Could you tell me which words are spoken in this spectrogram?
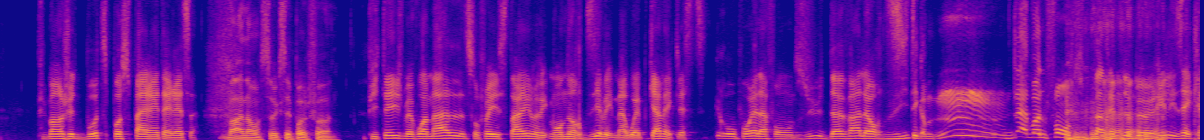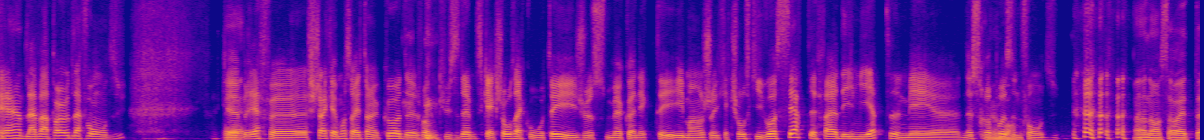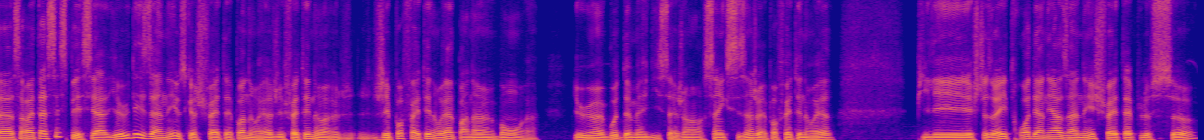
puis manger debout, c'est pas super intéressant. Ben non, c'est sûr que c'est pas le fun. Puis tu je me vois mal sur FaceTime avec mon ordi, avec ma webcam, avec le petit gros poêle à fondu devant l'ordi. T'es comme Hum, de la bonne fondue. T'es en train de beurrer les écrans, de la vapeur de la fondue. Que, Euh. Bref, euh, je sens que moi, ça va être un cas de je vais me cuisiner un petit quelque chose à côté et juste me connecter et manger quelque chose qui va certes faire des miettes, mais euh, ne sera Mais pas bon. une fondue. Ah non, ça va être, euh, ça va être assez spécial. Il y a eu des années où ce que je fêtais pas Noël. J'ai fêté Noël. J'ai pas fêté Noël pendant un bon. euh, il y a eu un bout de ma vie, c'est genre 5-6 ans, je n'avais pas fêté Noël. Puis les, je te dirais, les trois dernières années, je fêtais plus ça.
